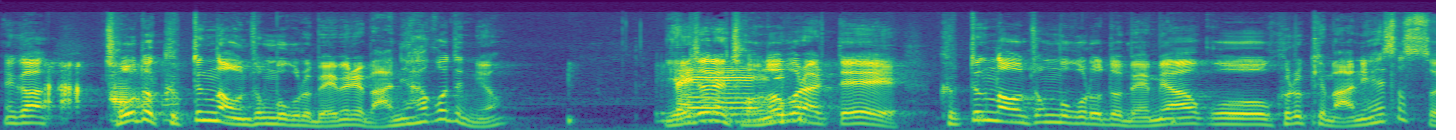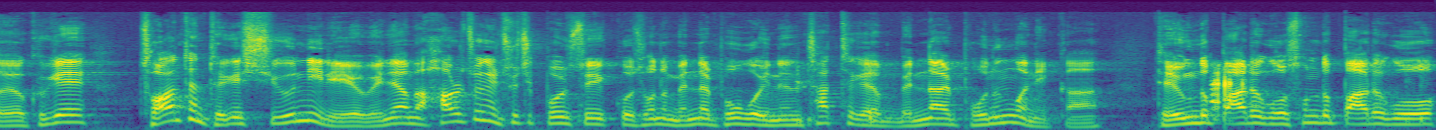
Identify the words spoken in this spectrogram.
그러니까 저도 급등 나온 종목으로 매매를 많이 하거든요. 예전에 네. 전업을 할 때 급등 나온 종목으로도 매매하고 그렇게 많이 했었어요. 그게 저한테는 되게 쉬운 일이에요. 왜냐하면 하루 종일 주식 볼 수 있고 저는 맨날 보고 있는 차트가 맨날 보는 거니까. 대응도 빠르고 손도 빠르고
